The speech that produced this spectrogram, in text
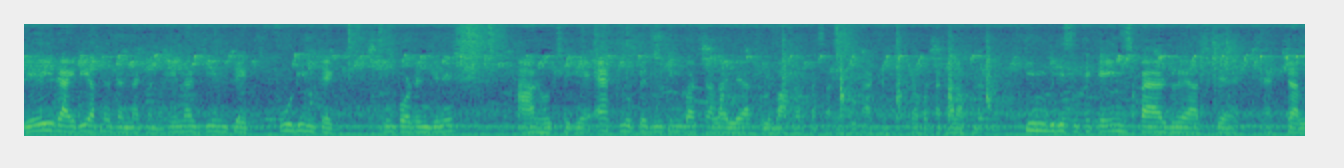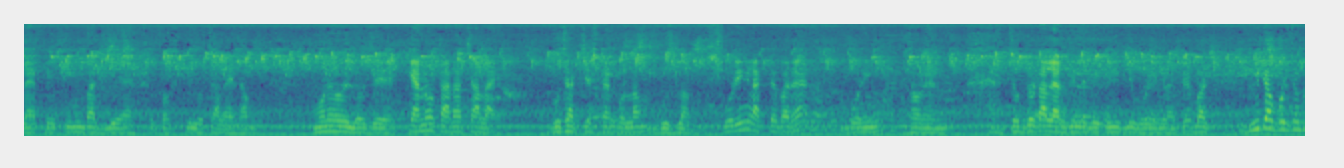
যেই রাইডই আপনি দেন না কেন energy intake food intake important জিনিস। আর হচ্ছে গিয়ে এক লুপে দু তিনবার চালাইলে আসলে বাসার কাছাকাছি থাকেন ব্যাপারটা খারাপ না। তিন বিডিসি থেকে ইন্সপায়ার্ড হয়ে আজকে একটা ল্যাপে তিনবার দিয়ে একশো দশ কিলো চালাইলাম। মনে হইল যে কেন তারা চালায়? বোঝার চেষ্টা করলাম, বুঝলাম। বোরিং লাগতে পারে, বোরিং ধরেন, চোদ্দোটা ল্যাব দিলে ডেফিনেটলি বোরিং লাগবে বাট দুইটা পর্যন্ত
